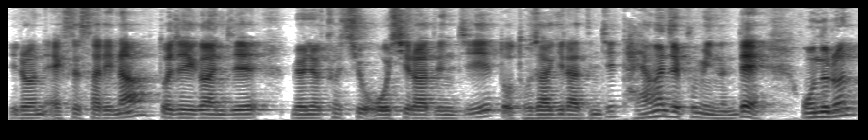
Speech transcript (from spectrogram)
이런 액세서리나 또 저희가 이제 면역 터치 옷이라든지 또 도자기라든지 다양한 제품이 있는데 오늘은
